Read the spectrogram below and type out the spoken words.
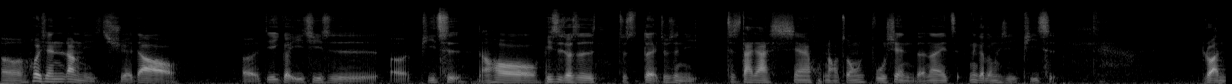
呃，会先让你学到，呃，第一个仪器是呃皮尺，然后皮尺就是就是对，就是你就是大家现在脑中浮现的那一只那个东西皮尺，软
